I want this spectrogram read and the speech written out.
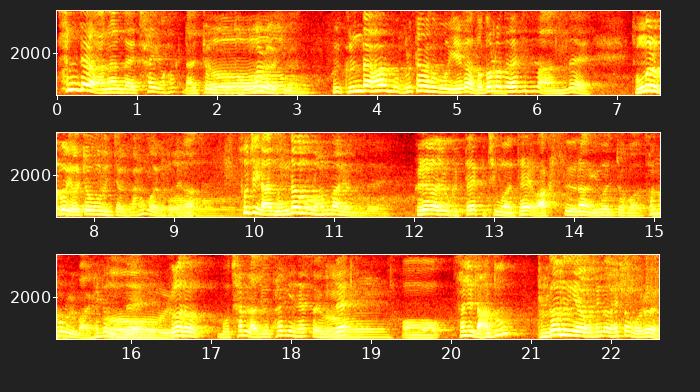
한 대랑 안 한다의 차이가 확 날 정도로 어. 정말로 열심히 해요. 그, 그런다 하고 뭐 그렇다고 해서 뭐 얘가 너덜너덜해지지도 않았는데 정말로 그걸 열정으로 진짜 그거 한 거예요. 그래서 내가 솔직히 나는 농담으로 한 말이었는데 그래가지고 그때 그 친구한테 왁스랑 이것저것 선물을 막 해줬는데 어. 그러서 뭐 차를 나중에 팔긴 했어요. 근데 어 사실 나도 불가능이라고 생각을 했던 거를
